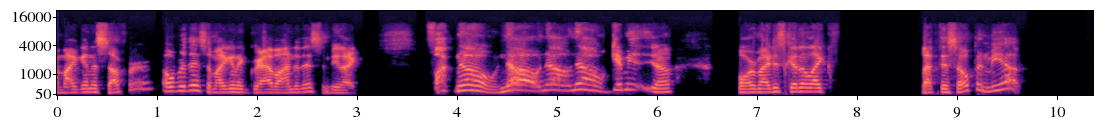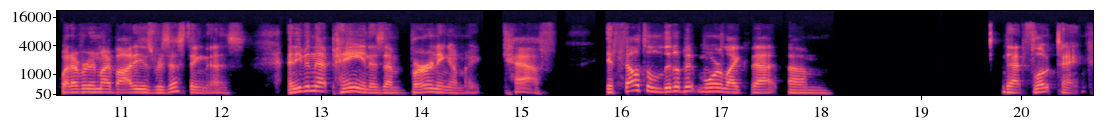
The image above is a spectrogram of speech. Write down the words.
am I going to suffer over this? Am I going to grab onto this and be like, fuck no, no, no, no, give me, you know, or am I just going to like let this open me up? Whatever in my body is resisting this. And even that pain as I'm burning on my calf, it felt a little bit more like that, um, that float tank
